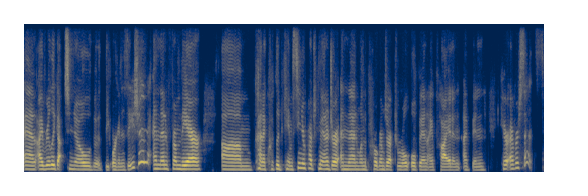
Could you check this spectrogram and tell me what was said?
and I really got to know the, the organization. And then from there, um, kind of quickly became a senior project manager. And then when the program director role opened, I applied and I've been here ever since.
